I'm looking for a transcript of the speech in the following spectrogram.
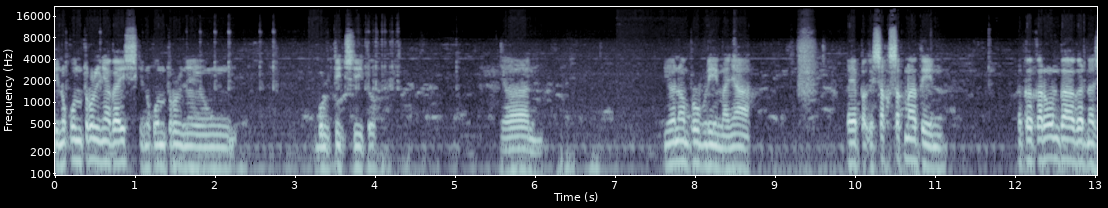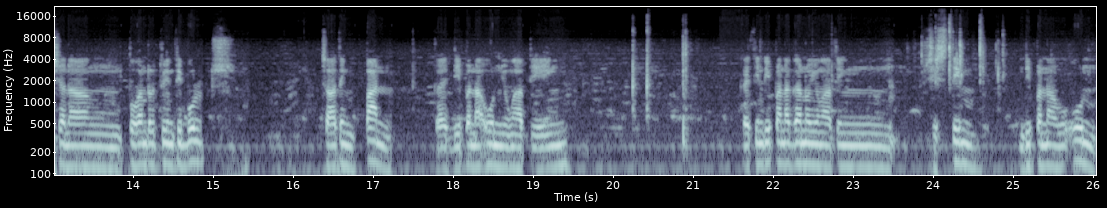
Kinokontrol niya guys. Kinokontrol niya yung voltage dito yan. Yun ang problema niya. Kaya pag isaksak natin, nagkakaroon ka agad na siya ng 220 volts sa ating pan kahit di pa na-on yung ating kahit hindi pa nagano yung ating system hindi pa na-on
